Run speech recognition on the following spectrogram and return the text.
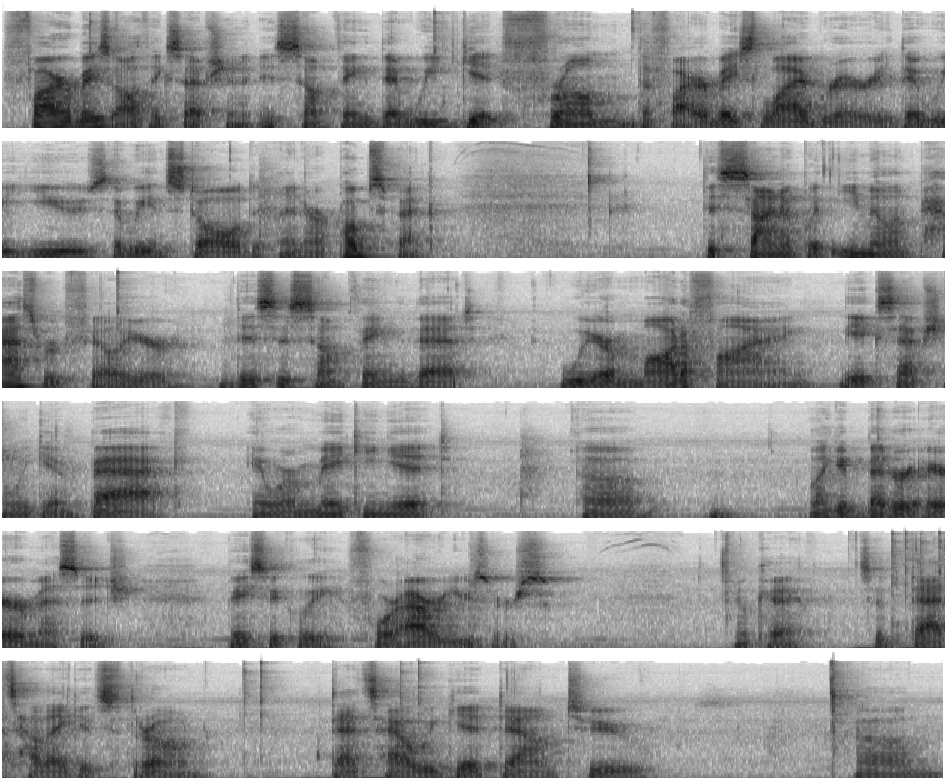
Firebase auth exception is something that we get from the Firebase library that we use, that we installed in our pubspec. This sign up with email and password failure, this is something that we are modifying the exception we get back and we're making it uh, like a better error message basically for our users. Okay, so that's how that gets thrown. That's how we get down to um,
